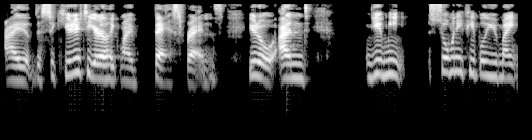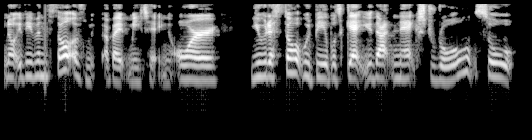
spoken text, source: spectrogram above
I the security are like my best friends, you know, and you meet so many people you might not have even thought of about meeting, or you would have thought would be able to get you that next role. So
